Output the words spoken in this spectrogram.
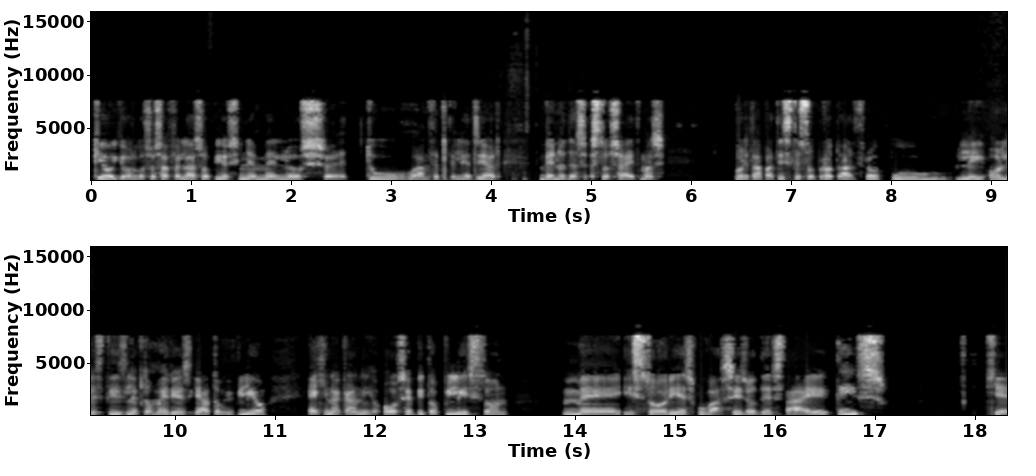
και ο Γιώργος ο Σαφελάς, ο οποίος είναι μέλος του anthem.gr μπαίνοντας στο site μας μπορείτε να πατήσετε στο πρώτο άρθρο που λέει όλες τις λεπτομέρειες για το βιβλίο. Έχει να κάνει ως επιτοπλίστων με ιστορίες που βασίζονται στα 80's και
